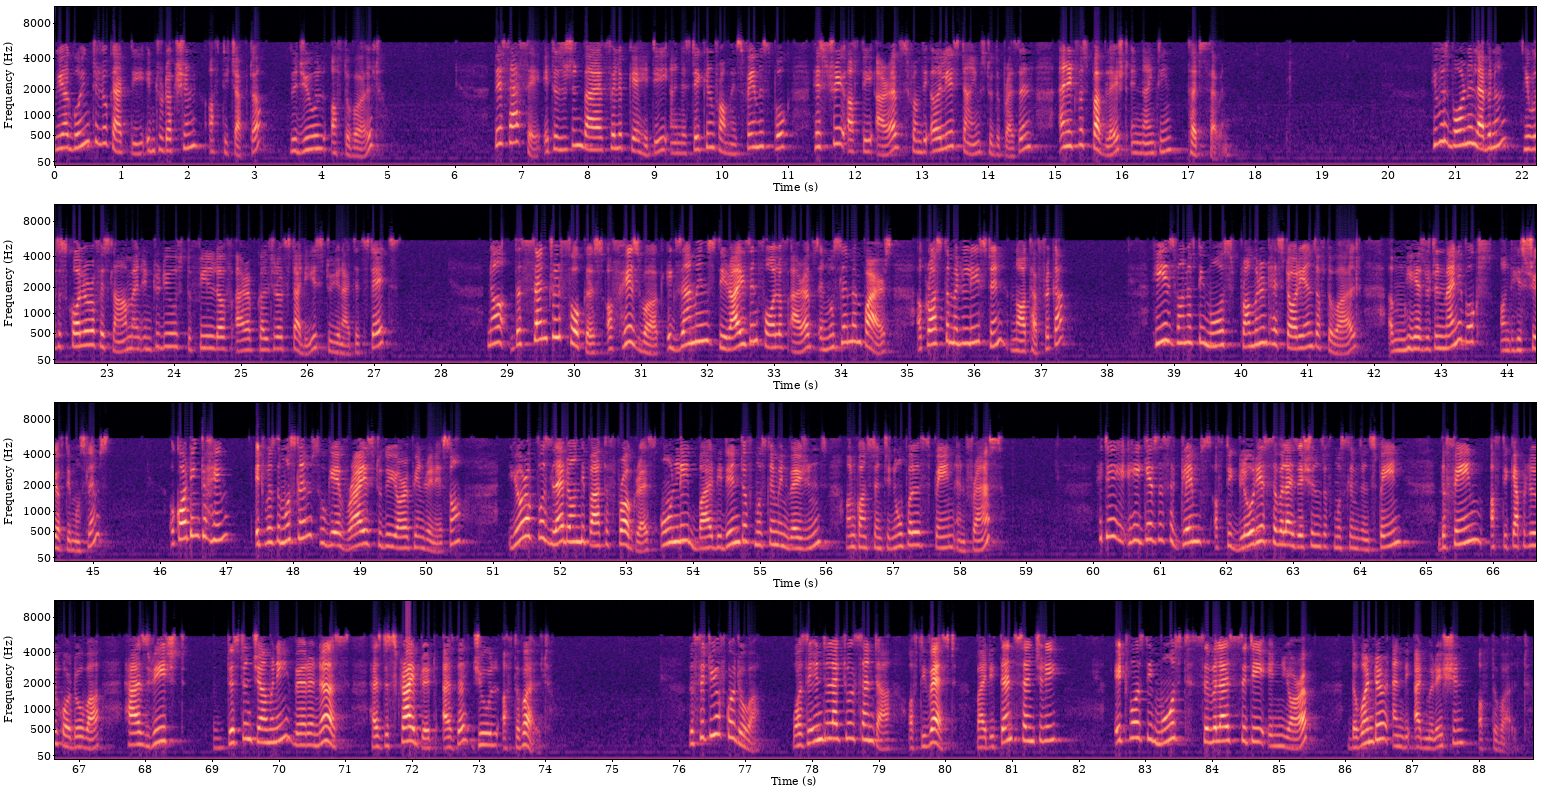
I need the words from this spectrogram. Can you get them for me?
we are going to look at the introduction of the chapter, The Jewel of the World. This essay, it is written by Philip K. Hitti and is taken from his famous book, History of the Arabs from the earliest times to the present and it was published in 1937. He was born in Lebanon. He was a scholar of Islam and introduced the field of Arab cultural studies to United States. Now, the central focus of his work examines the rise and fall of Arabs and Muslim empires across the Middle East and North Africa. He is one of the most prominent historians of the world. Um, he has written many books on the history of the Muslims. According to him, it was the Muslims who gave rise to the European Renaissance. Europe was led on the path of progress only by the dint of Muslim invasions on Constantinople, Spain and France. He, gives us a glimpse of the glorious civilizations of Muslims in Spain. The fame of the capital Cordoba has reached distant Germany where a nurse has described it as the jewel of the world. The city of Cordoba was the intellectual center of the West by the 10th century. It was the most civilized city in Europe, the wonder and the admiration of the world.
